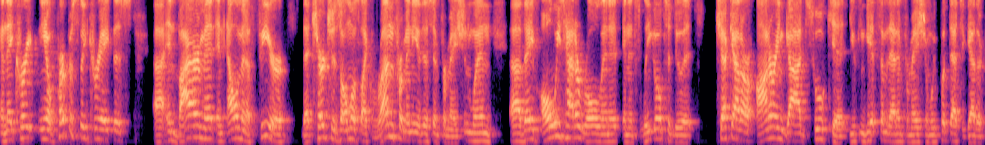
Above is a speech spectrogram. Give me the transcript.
And they create, you know, purposely create this uh, environment and element of fear that churches almost like run from any of this information when uh, they've always had a role in it and it's legal to do it check out our honoring god toolkit. You can get some of that information. We put that together.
